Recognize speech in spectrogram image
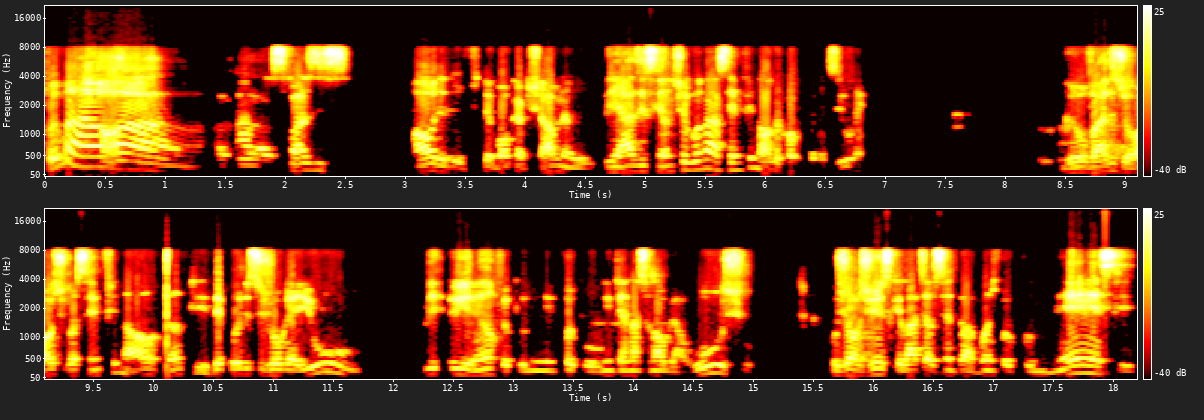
Foi uma, a, a, as fases áureas do futebol capixaba, né? O Goiás esse ano chegou na semifinal da Copa do Brasil, né? Ganhou vários jogos, chegou à semifinal. Tanto que depois desse jogo aí, o, Irã foi pro, foi pro Internacional Gaúcho, o Jorginho Esquilate era centroavante, foi pro Fluminense,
